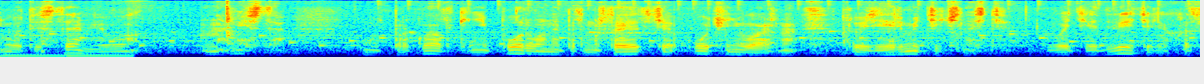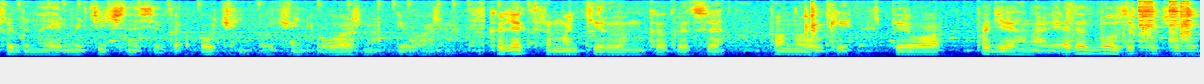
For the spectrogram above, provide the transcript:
Вот и ставим его на место. Вот, прокладки не порваны, потому что это очень важно. То есть герметичность в этих двигателях, особенно герметичность, это очень-очень важно и важно. Коллектор монтируем, как говорится, по науке. Сперва по диагонали этот болт закрутили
